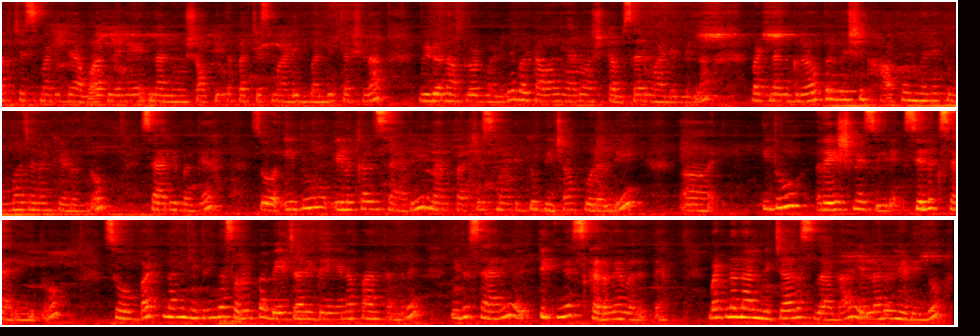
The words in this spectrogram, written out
ಪರ್ಚೇಸ್ ಮಾಡಿದ್ದೆ ಆವಾಗಲೇ ನಾನು ಶಾಪಿಂದ ಪರ್ಚೇಸ್ ಮಾಡಿದ್ದು ಬಂದಿದ ತಕ್ಷಣ ವೀಡಿಯೋನ ಅಪ್ಲೋಡ್ ಮಾಡಿದೆ ಬಟ್ ಅವಾಗ ಯಾರೂ ಅಷ್ಟು ಅಬ್ಸರ್ವ್ ಮಾಡಿರಲಿಲ್ಲ. ಬಟ್ ನಾನು ಗೃಹ ಪ್ರವೇಶಕ್ಕೆ ಹಾಕೊಂಡ್ಮೇಲೆ ತುಂಬ ಜನ ಕೇಳಿದ್ರು ಸ್ಯಾರಿ ಬಗ್ಗೆ. ಸೊ ಇದು ಇಳಕಲ್ ಸ್ಯಾರಿ ನಾನು ಪರ್ಚೇಸ್ ಮಾಡಿದ್ದು ಬಿಜಾಪುರಲ್ಲಿ. ಇದು ರೇಷ್ಮೆ ಸೀರೆ, ಸಿಲ್ಕ್ ಸ್ಯಾರಿ ಇದು. ಸೊ ಬಟ್ ನನಗೆ ಇದರಿಂದ ಸ್ವಲ್ಪ ಬೇಜಾರಿದೆ. ಏನಪ್ಪ ಅಂತಂದರೆ, ಇದು ಸ್ಯಾರಿ ಥಿಕ್ನೆಸ್ ಕಡಿಮೆ ಬರುತ್ತೆ. ಬಟ್ ನಾನು ಅಲ್ಲಿ ವಿಚಾರಿಸಿದಾಗ ಎಲ್ಲರೂ ಹೇಳಿದ್ದು,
